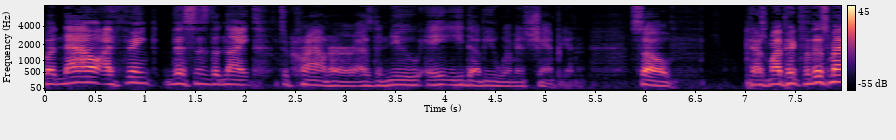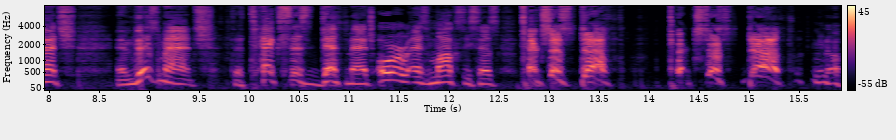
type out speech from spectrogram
But now I think this is the night to crown her as the new AEW Women's Champion. So that's my pick for this match. And this match, the Texas Death Match, or as Moxley says, Texas Death! Texas Death! You know.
